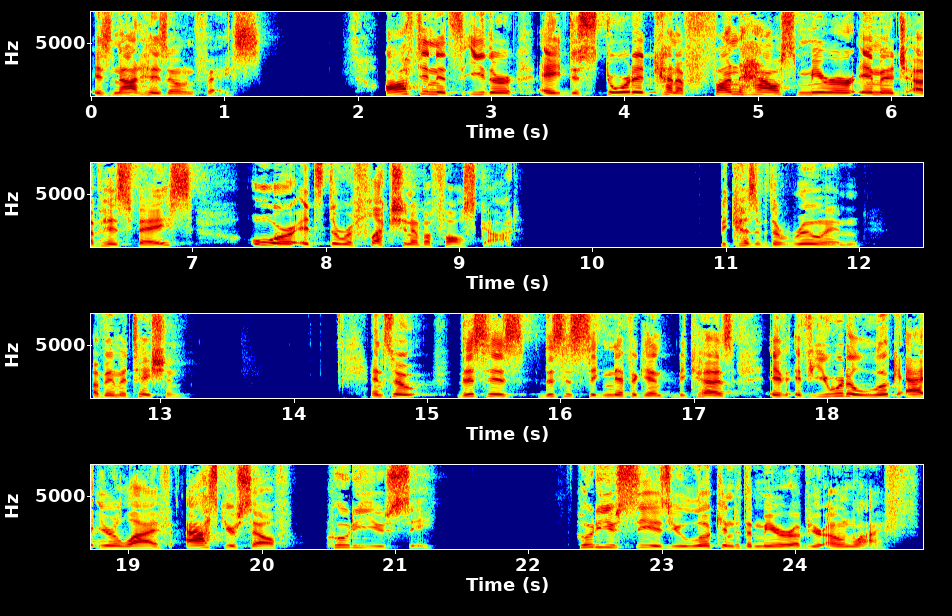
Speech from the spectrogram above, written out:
is not his own face. Often it's either a distorted kind of funhouse mirror image of his face, or it's the reflection of a false God because of the ruin of imitation. And so this is, this is significant because if, if you were to look at your life, ask yourself, who do you see? Who do you see as you look into the mirror of your own life?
